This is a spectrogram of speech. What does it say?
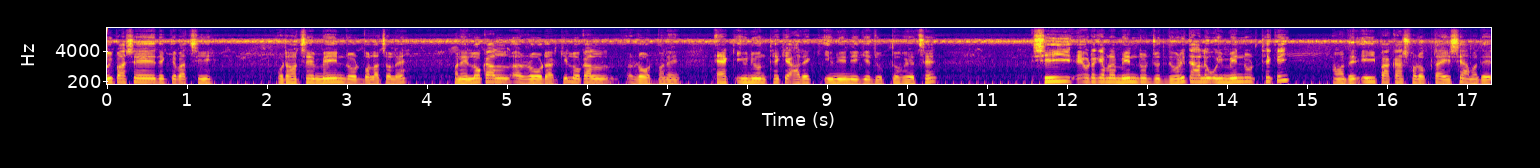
ওই পাশে দেখতে পাচ্ছি, ওটা হচ্ছে মেইন রোড বলা চলে। মানে লোকাল রোড আর কি লোকাল রোড মানে এক ইউনিয়ন থেকে আরেক ইউনিয়নে গিয়ে যুক্ত হয়েছে। সেই, ওটাকে আমরা মেন রোড যদি ধরি, তাহলে ওই মেন রোড থেকেই আমাদের এই পাকা সড়কটা এসে আমাদের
